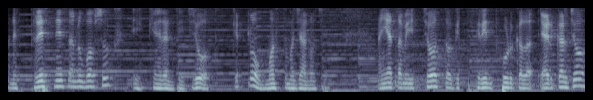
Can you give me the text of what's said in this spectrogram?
અને ફ્રેશનેસ અનુભવશો, એ ગેરંટી જુઓ, કેટલો મસ્ત મજાનો છે. અહીંયા તમે ઈચ્છો તો ગ્રીન ફૂડ કલર એડ કરજો,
